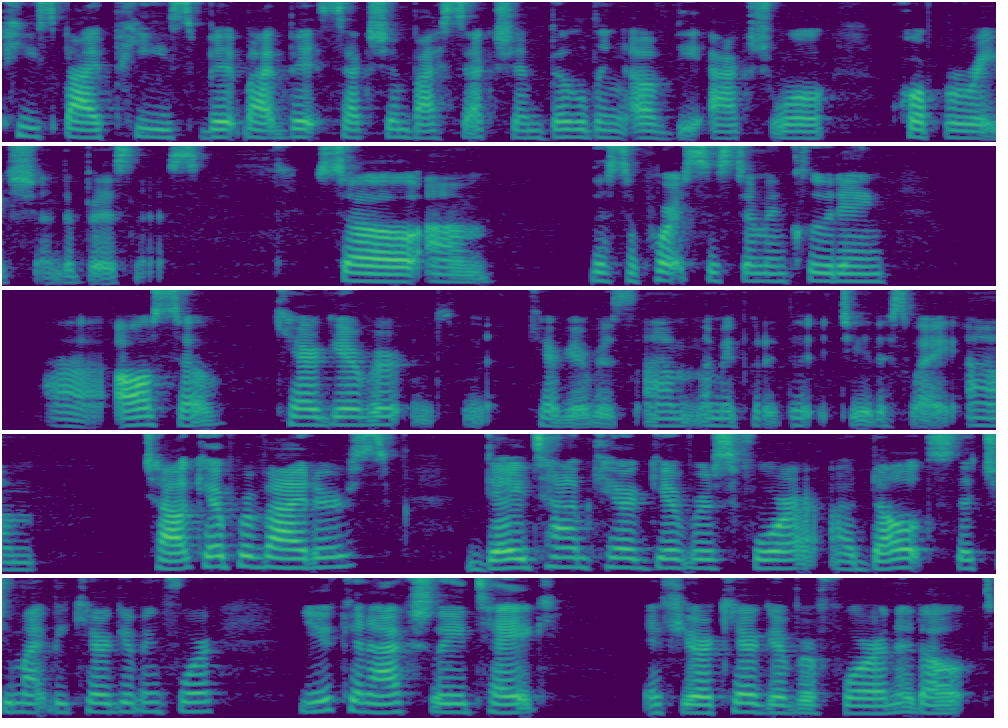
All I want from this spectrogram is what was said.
piece by piece, bit by bit, section by section building of the actual corporation, the business. So um, the support system, including uh, also caregiver, caregivers, um, let me put it to you this way, um, child care providers, daytime caregivers for adults that you might be caregiving for, you can actually take, if you're a caregiver for an adult,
